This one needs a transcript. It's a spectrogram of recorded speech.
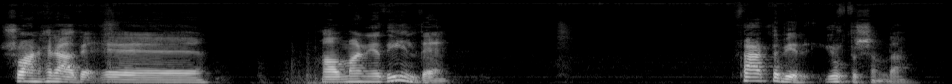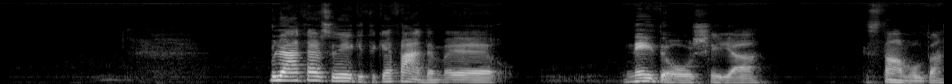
Şu an herhalde ee, Almanya değil de farklı bir yurt dışında. Bülent Ersoy'a gittik efendim. Ee, neydi o şey ya? İstanbul'da.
